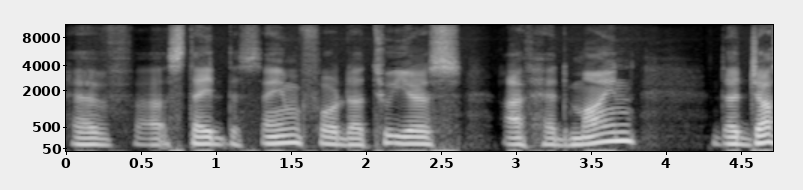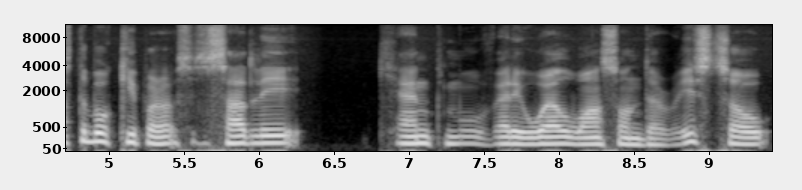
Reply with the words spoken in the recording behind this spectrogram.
have uh, stayed the same for the two years I've had mine. The adjustable keeper sadly can't move very well once on the wrist. So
